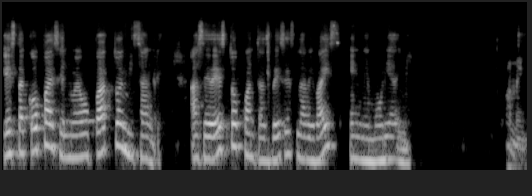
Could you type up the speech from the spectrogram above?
esta copa es el nuevo pacto en mi sangre. Haced esto cuantas veces la bebáis en memoria de mí. Amén.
